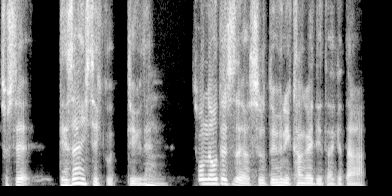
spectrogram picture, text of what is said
そしてデザインしていくっていうね、うんそんなお手伝いをするというふうに考えていただけたら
